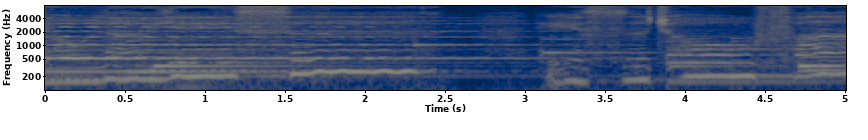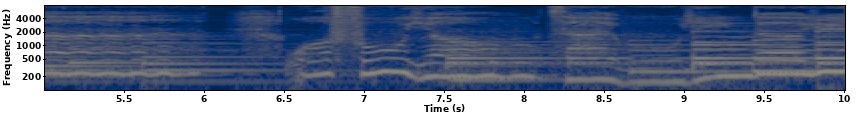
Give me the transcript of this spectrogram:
有了一丝一丝愁烦，我浮游在无垠的云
